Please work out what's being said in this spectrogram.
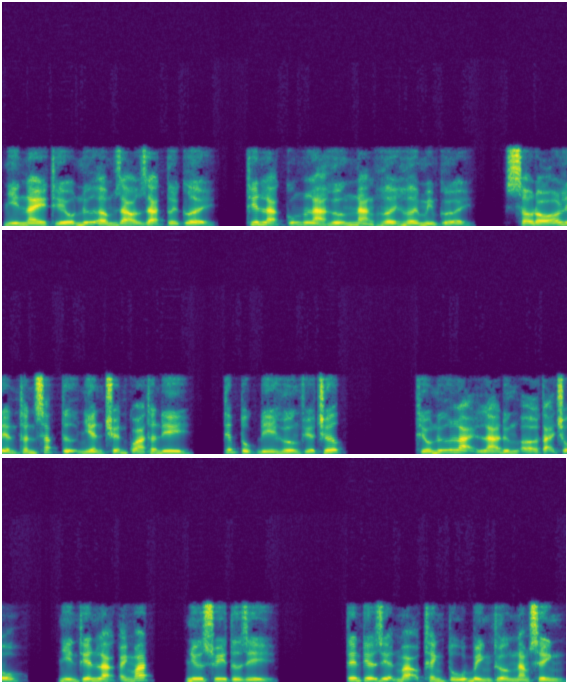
Nhìn này thiếu nữ ấm rào rạt tươi cười, thiên lạc cũng là hướng nàng hơi hơi mỉm cười, sau đó liền thần sắc tự nhiên chuyển qua thân đi, tiếp tục đi hướng phía trước. Thiếu nữ lại là đứng ở tại chỗ, nhìn thiên lạc ánh mắt, như suy tư gì. Tên kia diện mạo thanh tú bình thường nam sinh,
